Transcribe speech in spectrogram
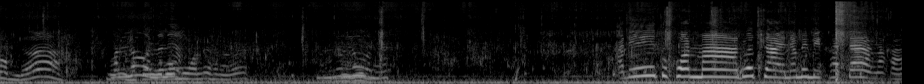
ล้มเด้อ มันลื่นนะเนี่ยมวนได้ขนาดนั้นมันลื่นๆนะ อันนี้ทุกคนมาด้วยใจนะไม่มีค่าจ้างนะคะ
